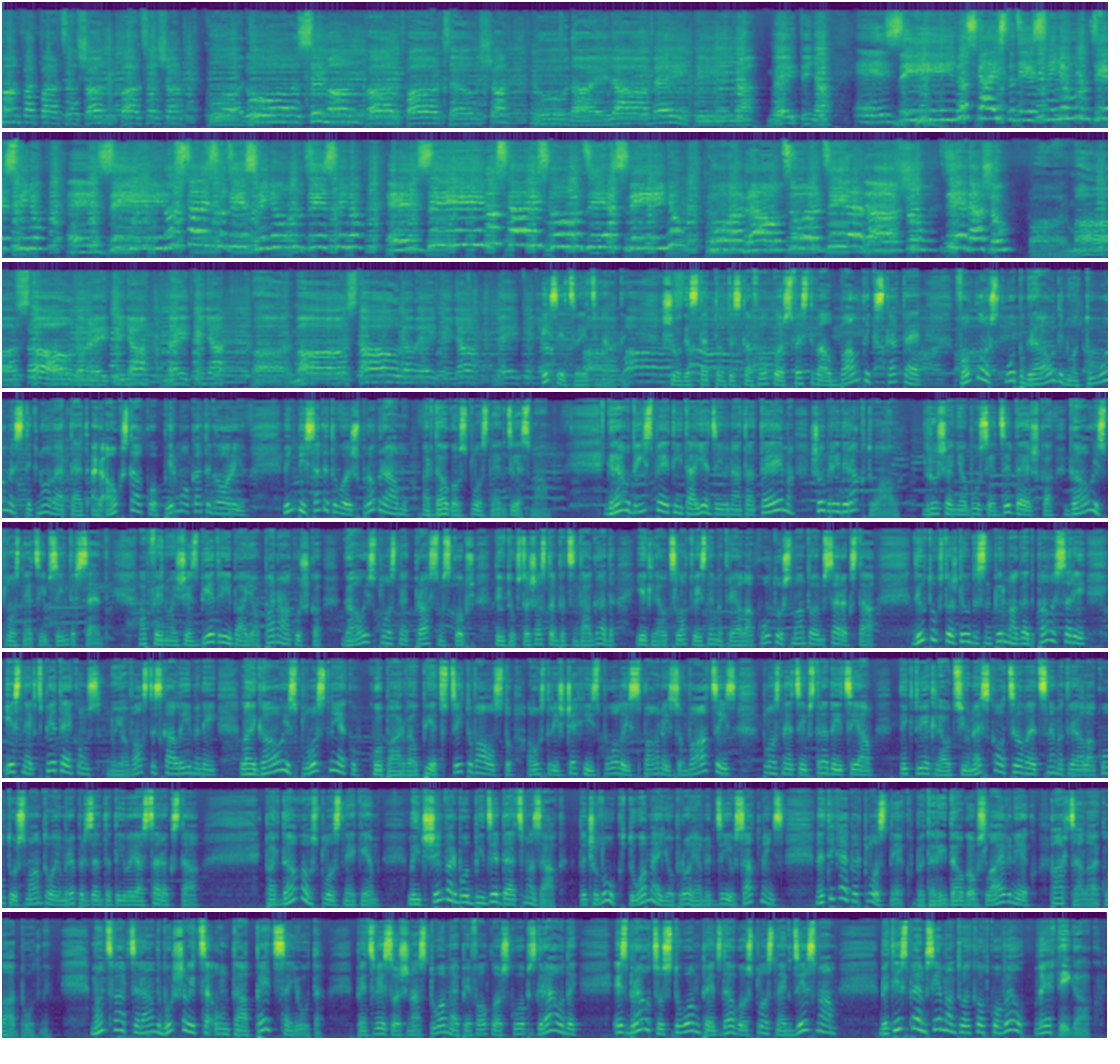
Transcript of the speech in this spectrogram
Man par pārcelšanu, pārcelšanu? Ko dosi man par pārcelšanu? Tu daļā meitiņa, meitiņa. Es zinu skaistu dziesmiņu, dziesmiņu, es zinu skaistu dziesmiņu, dziesmiņu, es zinu skaistu dziesmiņu, to braucot dziedāšu, dziedāšu. Par māstalga meitiņa, meitiņa, par māstalga meitiņa, meitiņa. Esiet sveicināti! Šogad Startautiskā folkloras festivāla Baltika skatē folkloras kopa graudi no Tomes tika novērtēti ar augstāko pirmo kategoriju. Viņi bija sagatavojuši programmu ar Daugavas plosnieku dziesmām. Graudu izpētītā iedzīvinātā tēma šobrīd ir aktuāla. Droši vien jau būsiet dzirdējuši, ka gaujas plosniecības interesanti apvienojušies biedrībā jau panākuši, ka gaujas plosnieku prasmes kopš 2018. gada iekļauts Latvijas nemateriālā kultūras mantojuma sarakstā. 2021. gada pavasarī iesniegts pieteikums, nu jau valstiskā līmenī, lai gaujas plosnieku kopā ar vēl piecu citu valstu - Austrijas, Čehijas, Polijas, Spānijas un Vācijas plosniecības tradīcijām tiktu iekļauts UNESCO cilvēces nemateriālā kultūras mantojuma reprezentatīvajā sarakstā. Par Daugavas plosniekiem līdz šim varbūt bija dzirdēts mazāk, taču lūk, tomē joprojām ir dzīves atmiņas ne tikai par plosnieku, bet arī Daugavas laivinieku pārcēlāju klātbūtni. Mans vārds ir Anna Bušvica, un tā pēcsajūta pēc viesošanās Tomē pie folkloras kopas graudi, es braucu uz Tomu pēc Daugavas plosnieku dziesmām, bet iespējams iemantoju kaut ko vēl vērtīgāku.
